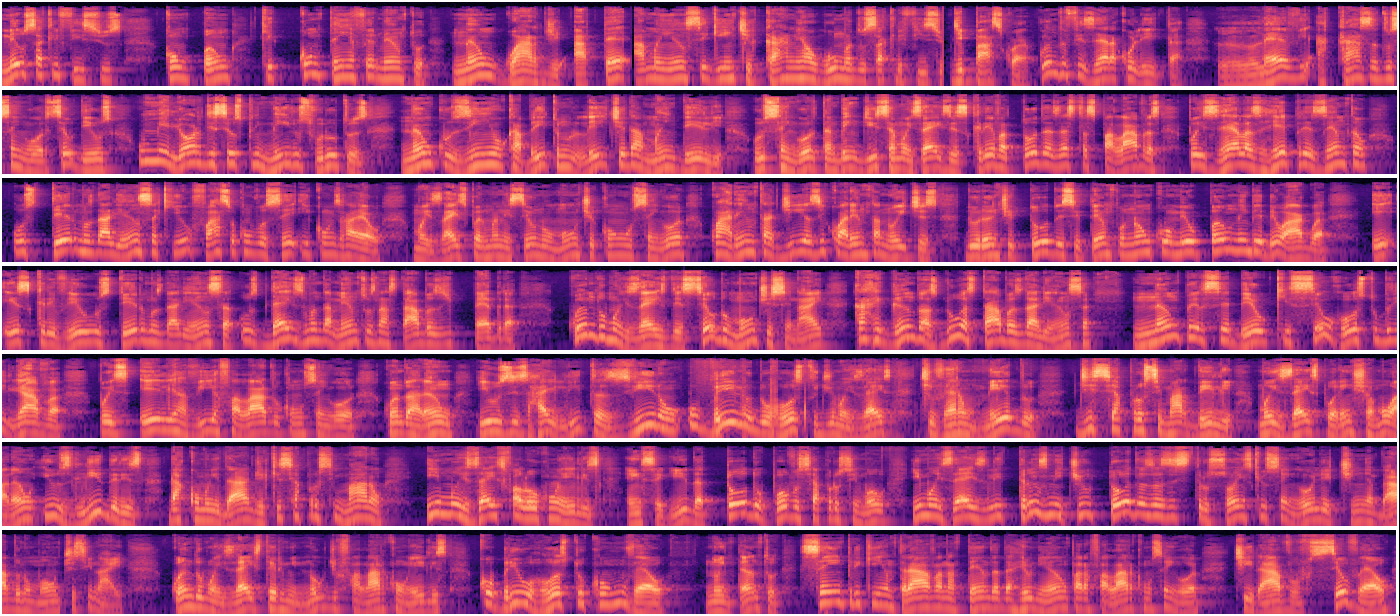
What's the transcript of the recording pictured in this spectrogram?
meus sacrifícios com pão que contenha fermento. Não guarde até a manhã seguinte carne alguma do sacrifício de Páscoa. Quando fizer a colheita, leve à casa do Senhor, seu Deus, o melhor de seus primeiros frutos. Não cozinhe o cabrito no leite da mãe dele. O Senhor também disse a Moisés: Escreva todas estas palavras, pois elas representam os termos da aliança que eu faço com você e com Israel. Moisés permaneceu no monte com o Senhor quarenta dias e quarenta noites. Durante todo esse tempo não comeu pão nem bebeu água. E escreveu os termos da aliança, os dez mandamentos nas tábuas de pedra. Quando Moisés desceu do monte Sinai, carregando as duas tábuas da aliança, não percebeu que seu rosto brilhava, pois ele havia falado com o Senhor. Quando Arão e os israelitas viram o brilho do rosto de Moisés, tiveram medo de se aproximar dele. Moisés, porém, chamou Arão e os líderes da comunidade que se aproximaram e Moisés falou com eles. Em seguida, todo o povo se aproximou e Moisés lhe transmitiu todas as instruções que o Senhor lhe tinha dado no Monte Sinai. Quando Moisés terminou de falar com eles, cobriu o rosto com um véu. No entanto, sempre que entrava na tenda da reunião para falar com o Senhor, tirava o seu véu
